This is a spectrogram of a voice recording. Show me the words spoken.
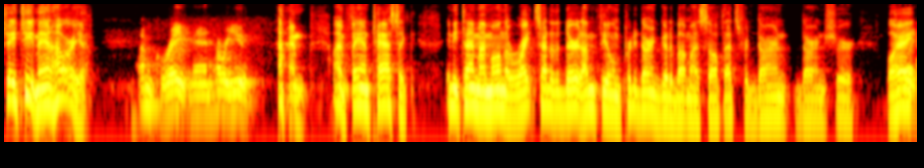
JT, man, how are you? I'm great, man. How are you? I'm I'm fantastic. Anytime I'm on the right side of the dirt, I'm feeling pretty darn good about myself. That's for darn darn sure. Well, hey,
